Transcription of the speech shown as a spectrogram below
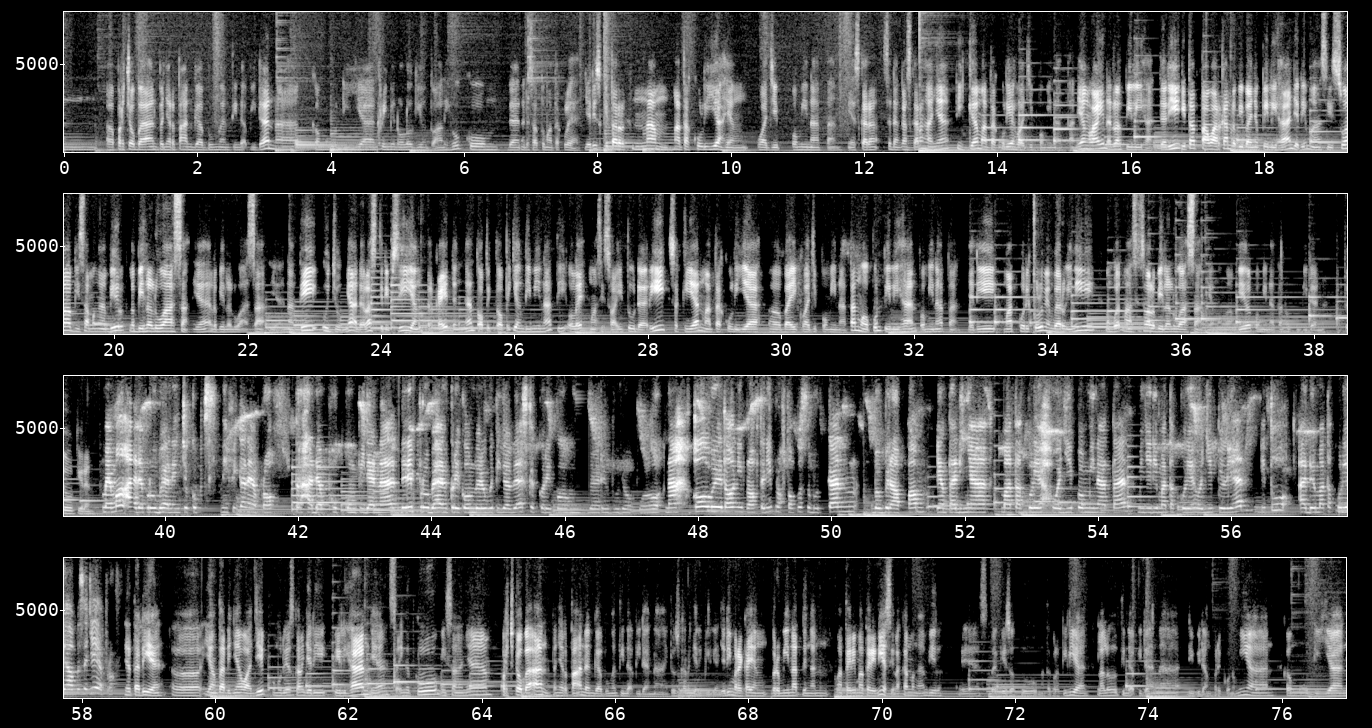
eh, percobaan penyertaan gabungan tindak pidana, kemudian kemudian kriminologi untuk ahli hukum, dan ada satu mata kuliah. Jadi sekitar enam mata kuliah yang wajib peminatan. Ya sekarang, sedangkan sekarang hanya tiga mata kuliah wajib peminatan. Yang lain adalah pilihan. Jadi kita tawarkan lebih banyak pilihan, jadi mahasiswa bisa mengambil lebih leluasa, ya lebih leluasa. Ya nanti ujungnya adalah skripsi yang terkait dengan topik-topik yang diminati oleh mahasiswa itu dari sekian mata kuliah eh, baik wajib peminatan maupun pilihan peminatan. Jadi mat kurikulum yang baru ini membuat mahasiswa lebih leluasa yang mengambil peminatan itu Kiran? Memang ada perubahan yang cukup signifikan ya Prof terhadap hukum pidana dari perubahan kurikulum 2013 ke kurikulum 2020. Nah, kalau boleh tahu nih Prof, tadi Prof Topo sebutkan beberapa yang tadinya mata kuliah wajib peminatan menjadi mata kuliah wajib pilihan, itu ada mata kuliah apa saja ya Prof? Ya tadi ya, eh, yang tadinya wajib kemudian sekarang jadi pilihan ya. Saya ingatku misalnya percobaan penyertaan dan gabungan tindak pidana itu sekarang jadi pilihan. Jadi mereka yang berminat dengan materi-materi ini ya silahkan mengambil ya, sebagai suatu mata kuliah pilihan. Lalu tindak pidana di bidang perekonomian, kemudian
